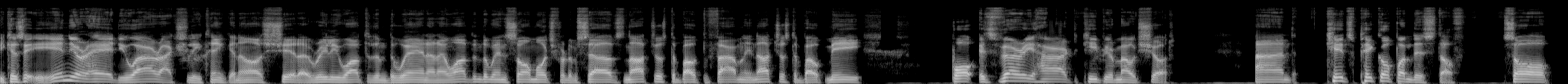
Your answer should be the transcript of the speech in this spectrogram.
because in your head you are actually thinking, "Oh shit, I really wanted them to win, and I want them to win so much for themselves, not just about the family, not just about me." But it's very hard to keep your mouth shut, and kids pick up on this stuff, so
